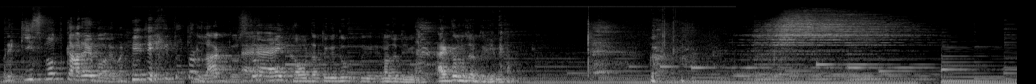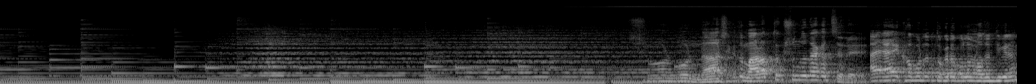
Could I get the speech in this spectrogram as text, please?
মানে কিসমত কারে বলে? মানে এটা কিন্তু তোর লাগ দোস্ত। এই খবরটা তুই কিন্তু নজর দিবি না। একদম নজর দিবি না। কিন্তু মারাত্মক সুন্দর দেখাচ্ছে রে। এই, এই খবরটা তোকে বললাম নজর দিবি না।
